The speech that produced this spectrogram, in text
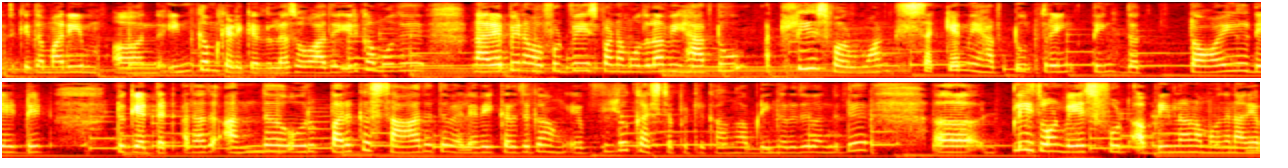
அதுக்கேற்ற மாதிரி அந்த இன்கம் கிடைக்கிறதில்ல. ஸோ அது இருக்கும் போது நிறைய பேர் நம்ம ஃபுட் வேஸ்ட் பண்ணும் போதெல்லாம் we have to at least for one second we have to think think the toil they did to get that அதாவது அந்த ஒரு பருக்க சாதத்தை விளைவிக்கிறதுக்கு அவங்க எவ்வளோ கஷ்டப்பட்டிருக்காங்க அப்படிங்கிறது வந்துட்டு ப்ளீஸ் டோன்ட் வேஸ்ட் ஃபுட் அப்படின்லாம் நம்ம வந்து நிறைய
